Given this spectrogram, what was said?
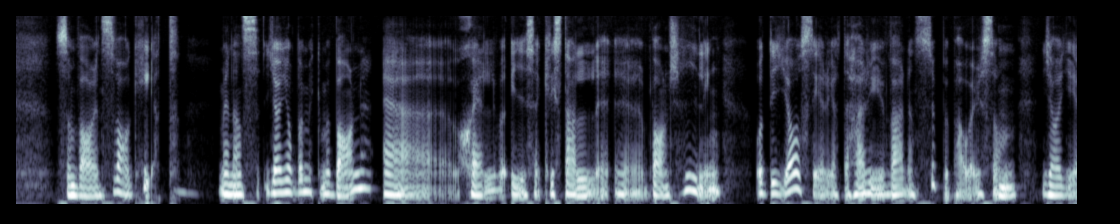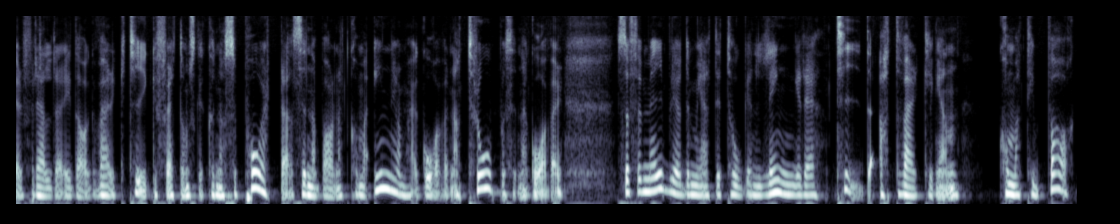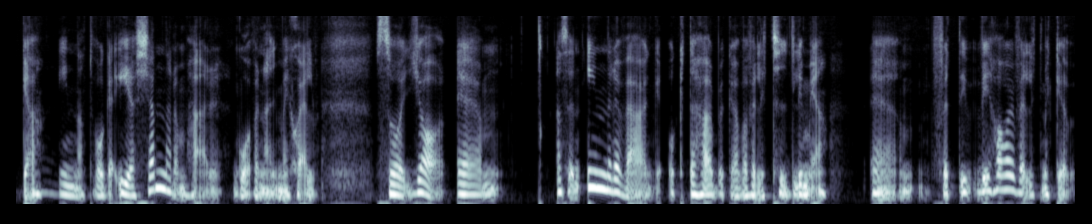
som var en svaghet. Mm. Medan jag jobbar mycket med barn eh, själv i kristallbarnshealing. Eh, och det jag ser är att det här är ju världens superpower som jag ger föräldrar idag verktyg för att de ska kunna supporta sina barn att komma in i de här gåvorna, tro på sina gåvor. Så för mig blev det mer att det tog en längre tid att verkligen komma tillbaka in att våga erkänna de här gåvorna i mig själv. Så ja, eh, alltså en inre väg och det här brukar jag vara väldigt tydlig med. Eh, för att vi har väldigt mycket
